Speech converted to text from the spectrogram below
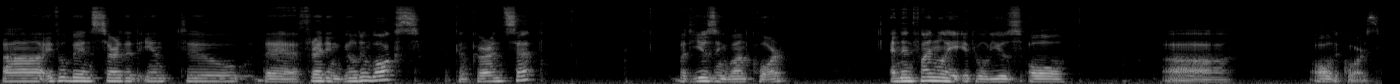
Uh, it will be inserted into the threading building blocks concurrent set, but using one core. And then finally, it will use all uh, all the cores.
